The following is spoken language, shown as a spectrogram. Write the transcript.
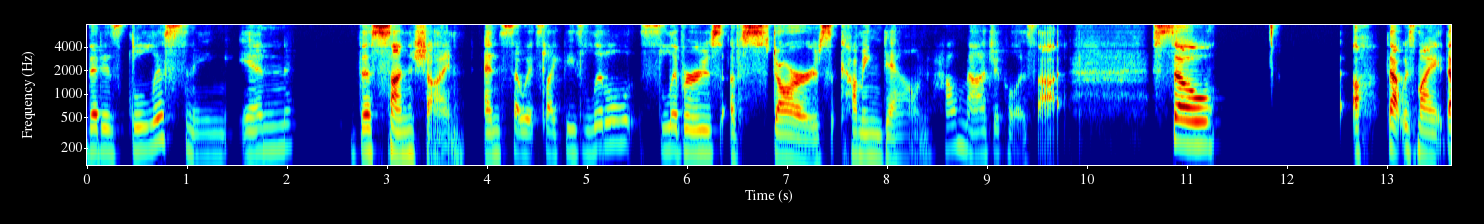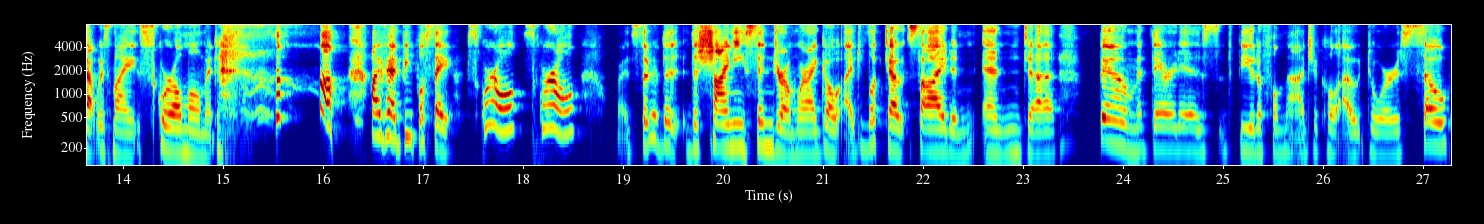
that is glistening in the sunshine. And so it's like these little slivers of stars coming down. How magical is that? So oh, that was my that was my squirrel moment. I've had people say squirrel squirrel. It's sort of the the shiny syndrome where I go, I looked outside and and uh, boom, there it is, the beautiful, magical outdoors. So,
